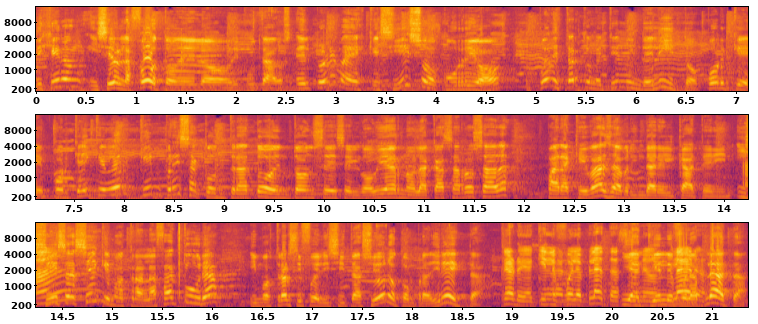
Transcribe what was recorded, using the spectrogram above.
Dijeron, hicieron la foto de los diputados. El problema es que si eso ocurrió, puede estar cometiendo un delito. ¿Por qué? Porque hay que ver qué empresa contrató entonces el gobierno, la Casa Rosada, para que vaya a brindar el catering. Y si Ah. es así, hay que mostrar la factura y mostrar si fue licitación o compra directa. Claro, ¿y a quién le fue la plata? ¿Y Si a no? quién le fue la plata?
